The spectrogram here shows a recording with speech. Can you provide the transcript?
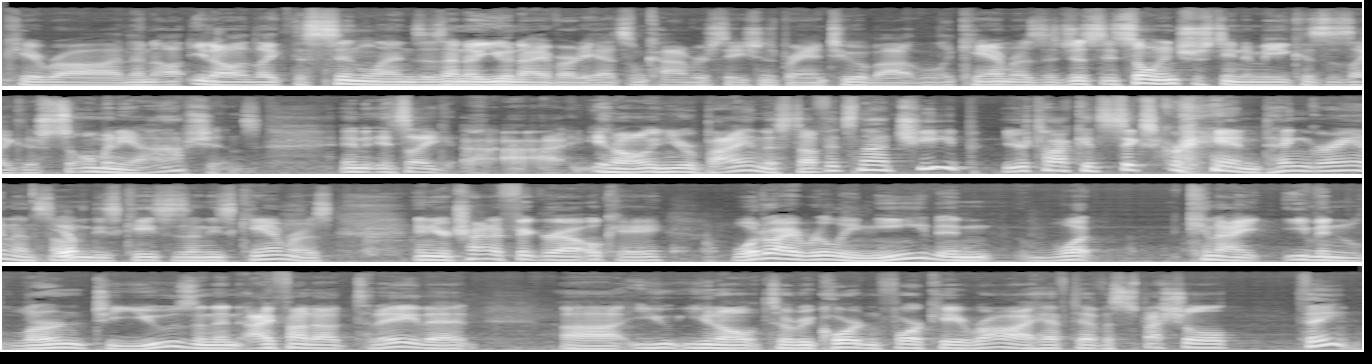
2K RAW, and then uh, you know, like the Cine lenses. I know you and I have already had some conversations, Brand, too, about the cameras. It's just it's so interesting to me because it's like there's so many options, and it's like, uh, you know, and you're buying this stuff. It's not cheap. You're talking six grand, ten grand on some Yep. of these cases and these cameras, and you're trying to figure out, okay, what do I really need, and what can I even learn to use? And then I found out today that uh, you you know to record in 4K RAW, I have to have a special thing.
